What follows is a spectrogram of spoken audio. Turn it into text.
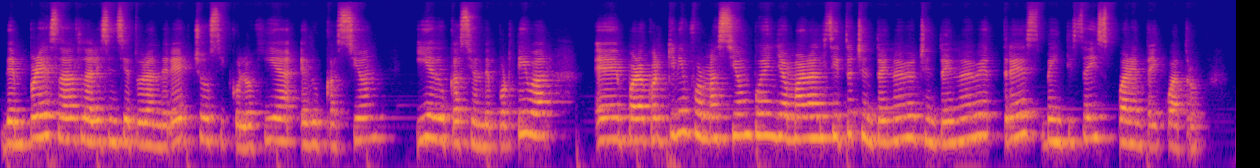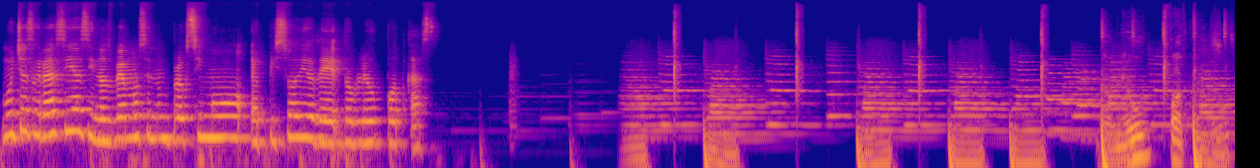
de Empresas, la licenciatura en Derecho, Psicología, Educación y Educación Deportiva. Eh, para cualquier información pueden llamar al 789-89-326-44. Muchas gracias y nos vemos en un próximo episodio de W Podcast. W Podcast.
